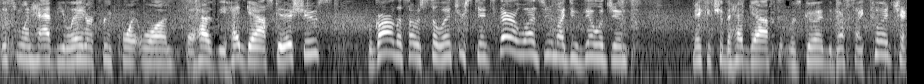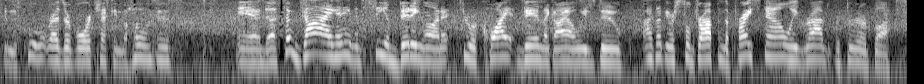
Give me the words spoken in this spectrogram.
This one had the later 3.1 that has the head gasket issues. Regardless, I was still interested. So there I was doing my due diligence, making sure the head gasket was good the best I could, checking the coolant reservoir, checking the hoses. And uh, some guy, I didn't even see him bidding on it, threw a quiet bid like I always do. I thought they were still dropping the price now. We grabbed it for 300 bucks.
